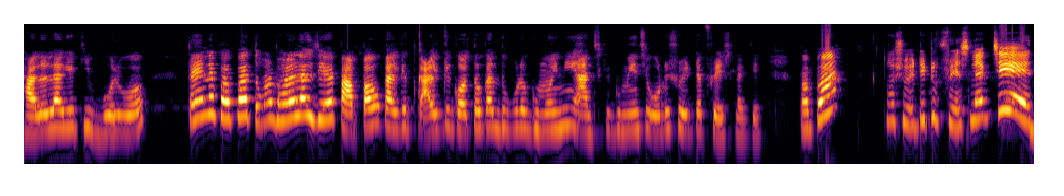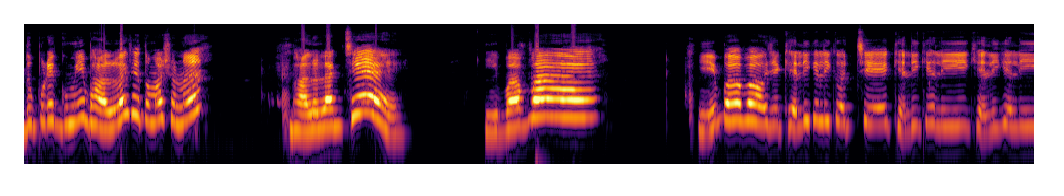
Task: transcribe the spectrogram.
ভালো লাগে কি বলব? তাই না, পাপা? তোমার ভালো লাগছে? পাপাও কালকে কালকে গতকাল দুপুরে ঘুমোয়নি, আজকে ঘুমিয়েছে, ওরও শরীরটা ফ্রেশ লাগছে। পাপা? তোমার শরীরটা একটু ফ্রেশ লাগছে? দুপুরে ঘুমিয়ে ভালো লাগছে তোমার শোনা? ভালো লাগছে? ই বাবা! এ বাবা, ওই যে খেলি খেলি করছে, খেলি খেলি খেলি খেলি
